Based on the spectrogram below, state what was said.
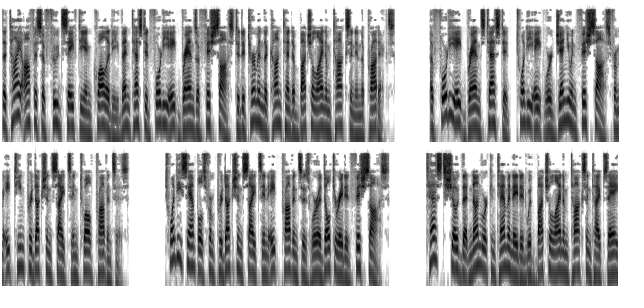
The Thai Office of Food Safety and Quality then tested 48 brands of fish sauce to determine the content of botulinum toxin in the products. Of 48 brands tested, 28 were genuine fish sauce from 18 production sites in 12 provinces. 20 samples from production sites in 8 provinces were adulterated fish sauce. Tests showed that none were contaminated with botulinum toxin types A,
